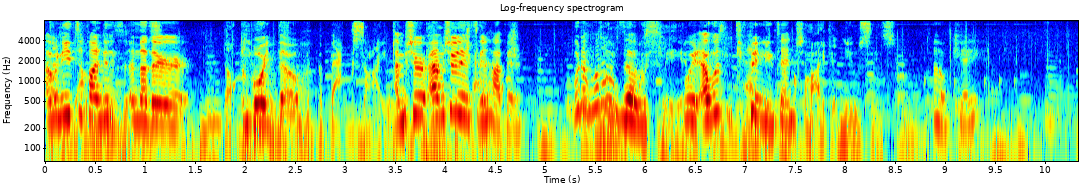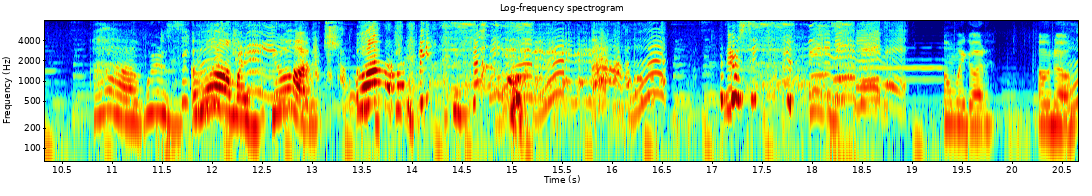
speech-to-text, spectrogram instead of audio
I would need to find another void though. The backside. I'm sure I'm sure it's gonna happen. What, what are those? Wait, I wasn't paying attention. Quite a nuisance. Okay. Ah, where's Oh my god! Ah, my beans! They're secret! Oh my god. Oh no.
